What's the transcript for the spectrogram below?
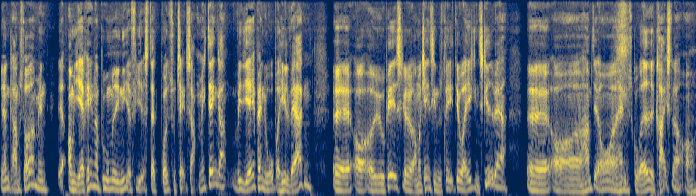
jeg er en gammel stodder, men øh, om Japaner boomet i 89, der brød totalt sammen. Ikke? Dengang ville Japan erobre hele verden, øh, og, og europæiske og øh, amerikansk industri, det var ikke en skid værd. Øh, og ham derovre, han skulle redde Chrysler og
